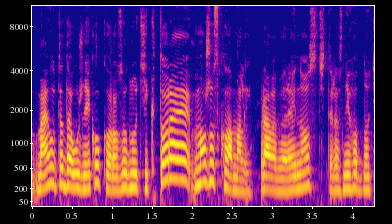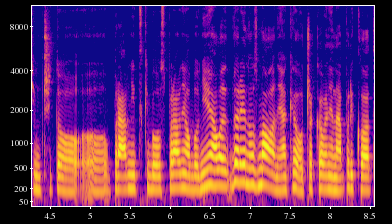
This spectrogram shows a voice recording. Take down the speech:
majú teda už niekoľko rozhodnutí, ktoré možno sklamali práve verejnosť. Teraz nehodnotím, či to právnicky bolo správne alebo nie, ale verejnosť mala nejaké očakávanie. Napríklad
